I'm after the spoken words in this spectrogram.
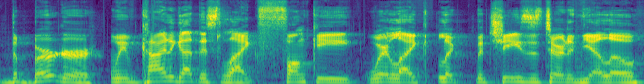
The burger, we've kind of got this like funky, where like, look, the cheese is turning yellow.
